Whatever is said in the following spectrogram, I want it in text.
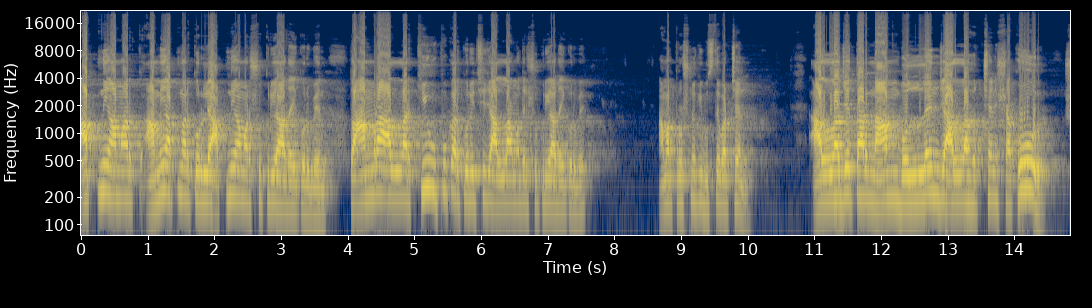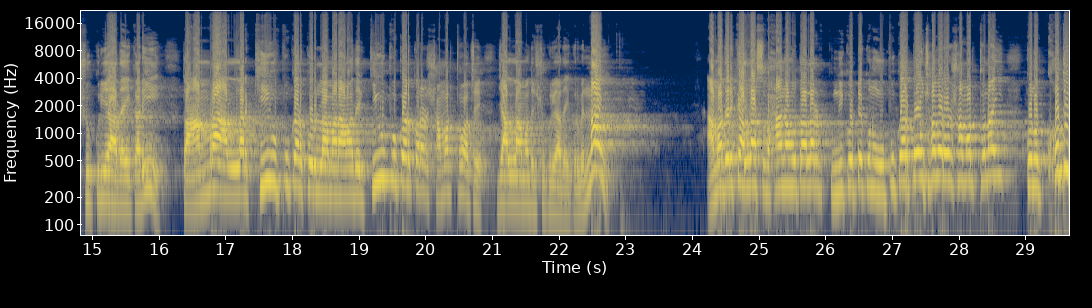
আপনি আমার, আমি আপনার করলে আপনি আমার শুক্রিয়া আদায় করবেন। তো আমরা আল্লাহর কি উপকার করেছি যে আল্লাহ আমাদের শুক্রিয়া আদায় করবে? আমার প্রশ্ন কি বুঝতে পারছেন? আল্লাহ যে তার নাম বললেন যে আল্লাহ হচ্ছেন শাকুর, শুক্রিয়া আদায়কারী, তো আমরা আল্লাহর কি উপকার করলাম আর আমাদের কি উপকার করার সামর্থ্য আছে যে আল্লাহ আমাদের শুক্রিয়া আদায় করবেন? নাই! আমাদেরকে আল্লাহ সুবহানাহু তাআলার নিকটে কোনো উপকার পৌঁছানোরও সামর্থ্য নাই, কোনো ক্ষতি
